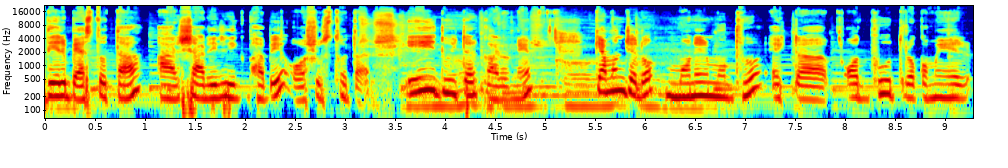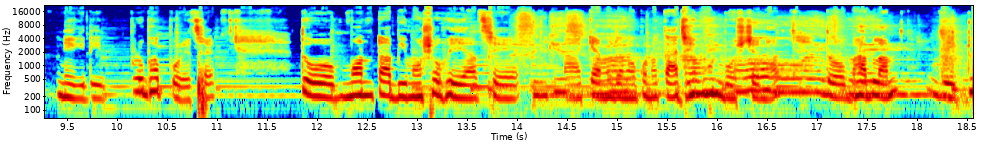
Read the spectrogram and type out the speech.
ঈদের ব্যস্ততা আর শারীরিকভাবে অসুস্থতা। এই দুইটার কারণে কেমন যেন মনের মধ্যে একটা অদ্ভুত রকমের নেগেটিভ প্রভাব পড়েছে। তো মনটা বিমর্ষ হয়ে আছে কেন যেন কোনো কাজে মন বসছে না। তো ভাবলাম যে একটু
